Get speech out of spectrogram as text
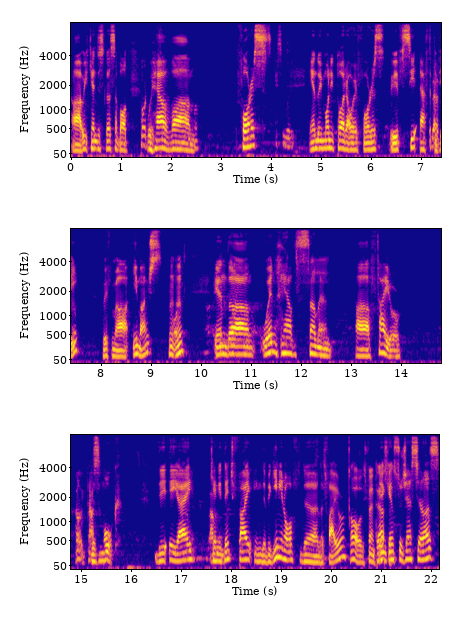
uh, we can discuss about. We have um, forests, and we monitor our forests with CFTV, with uh, images, and um when have some uh, fire smoke, the AI can identify in the beginning of the, the fire. Oh, it's and fantastic. can suggest us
